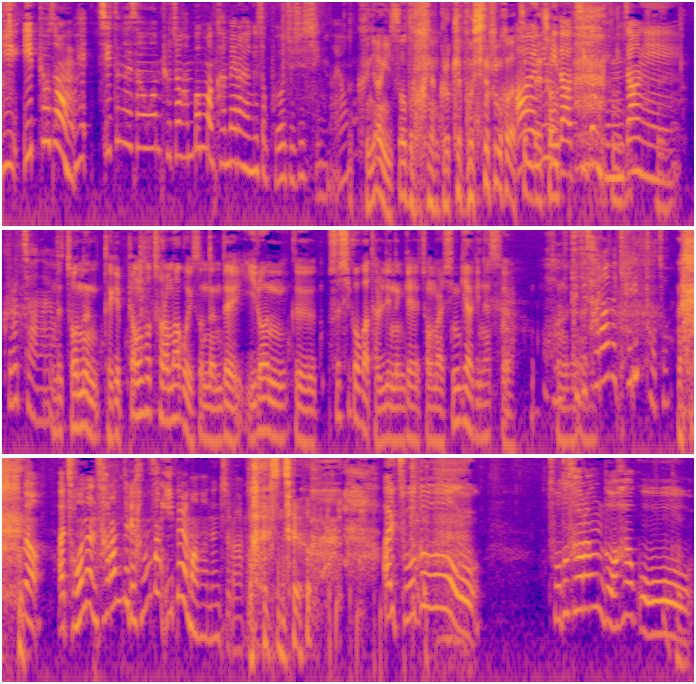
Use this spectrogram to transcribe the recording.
이, 이 표정, 회, 찌든 회사원 표정 한 번만 카메라 향해서 보여주실 수 있나요? 그냥 있어도 그냥 그렇게 보시는 것 같은데. 아, 아닙니다. 전... 지금 굉장히 네. 그렇지 않아요. 근데 저는 되게 평소처럼 하고 있었는데 이런 그 수식어가 달리는 게 정말 신기하긴 했어요. 어, 되게 사람의 캐릭터죠. 그러면 아 저는 사람들이 항상 이별만 하는 줄 알아요. 아, 진짜요? 아니 저도 저도 사랑도 하고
